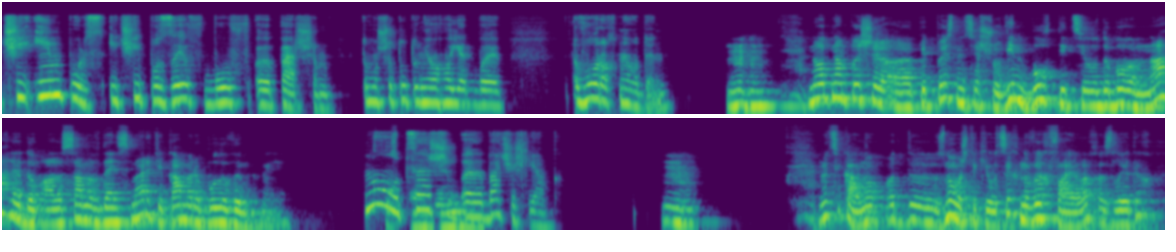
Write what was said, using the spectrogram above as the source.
чий імпульс і чий позив був е, першим. Тому що тут у нього якби ворог не один. Угу. Ну, от нам пише е, підписниця, що він був під цілодобовим наглядом, але саме в день смерті камери були вимкнені. Ну, Це це ж е, бачиш як. Угу. Ну, цікаво. Ну, от е, знову ж таки, у цих нових файлах злитих,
